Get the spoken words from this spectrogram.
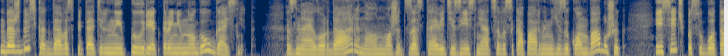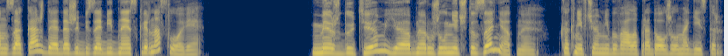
Дождусь, когда воспитательный пыл ректора немного угаснет. Зная лорда Аарона, он может заставить изъясняться высокопарным языком бабушек и сечь по субботам за каждое, даже безобидное сквернословие. Между тем я обнаружил нечто занятное, как ни в чем не бывало, продолжил магистр.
